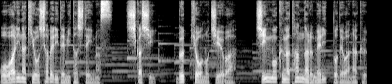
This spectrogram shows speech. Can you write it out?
終わりなきおしゃべりで満たしています。しかし仏教の知恵は沈黙が単なるメリットではなく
